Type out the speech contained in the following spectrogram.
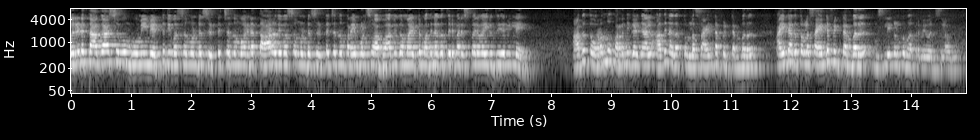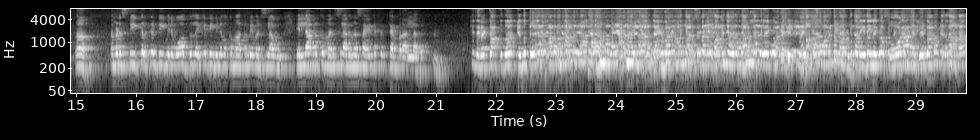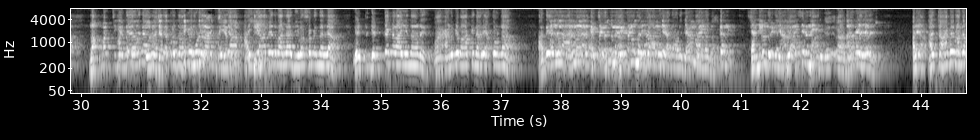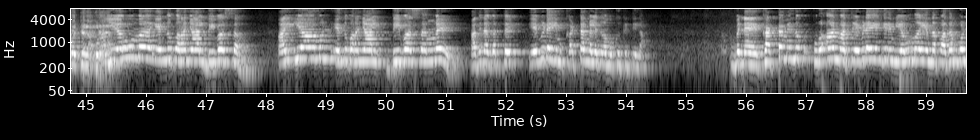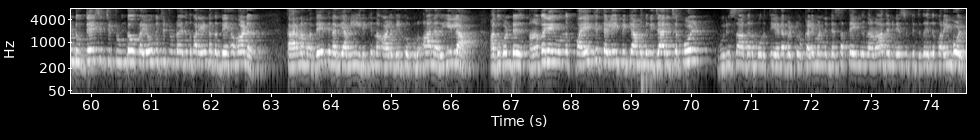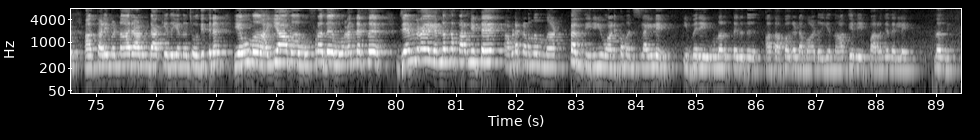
ഒരിടത്ത് ആകാശവും ഭൂമിയും എട്ട് ദിവസം കൊണ്ട് സൃഷ്ടിച്ചെന്നും ഒരിടത്ത് ആറ് ദിവസം കൊണ്ട് സൃഷ്ടിച്ചെന്നും പറയുമ്പോൾ സ്വാഭാവികമായിട്ടും അതിനകത്തൊരു പരസ്പര വൈരുദ്ധ്യമില്ലേ? അത് തുറന്നു പറഞ്ഞു കഴിഞ്ഞാൽ അതിനകത്തുള്ള സയന്റിഫിക് ടെമ്പർ അതിന്റെ അകത്തുള്ള സയന്റിഫിക് ടെമ്പർ മുസ്ലിങ്ങൾക്ക് മാത്രമേ മനസ്സിലാവൂ ആ നമ്മുടെ സ്പീക്കർക്കും ടീമിനും ഓ അബ്ദുള്ളയ്ക്കും ടീമിനും ഒക്കെ മാത്രമേ മനസ്സിലാകൂ. എല്ലാവർക്കും മനസ്സിലാകുന്ന സയന്റിഫിക് ടെമ്പർ അല്ലത് ഉം. ക്ക് നിരക്കാത്തത് എന്ന് തോന്നുന്നു. ദയവായി ഈ പരസ്പരം പറഞ്ഞു വരുന്ന അർത്ഥത്തിലേക്കോ അല്ലെങ്കിൽ വാസ്തവമാക്കുന്ന രീതിയിലേക്ക് പോകാതിരിക്കുക എന്നതാണ് നമ്മൾ ചെയ്യേണ്ടത്. ഒരു ജനപ്രതിനിധി കൂടുതലായും ചെയ്യേണ്ടത്. അയ്യാം എന്നല്ല ദിവസം എന്നല്ല ഘട്ടങ്ങളായി എന്നാണ്. അറിവ് അറബി വാക്കിന് അറിയാത്തോണ്ട. അദ്ദേഹം അല്ല, അത് താങ്കൾ പറഞ്ഞ പറ്റില്ല. യൗമ എന്ന് പറഞ്ഞാൽ ദിവസം. അയ്യാമുൻ എന്ന് പറഞ്ഞാൽ ദിവസങ്ങൾ. അതിനകത്ത് എവിടെയും ഘട്ടങ്ങൾ എന്ന് നമുക്ക് കിട്ടില്ല. പിന്നെ ഘട്ടം എന്ന് ഖുർആൻ മറ്റെവിടെയെങ്കിലും യൗമ എന്ന പദം കൊണ്ട് ഉദ്ദേശിച്ചിട്ടുണ്ടോ പ്രയോഗിച്ചിട്ടുണ്ടോ എന്ന് പറയേണ്ടത് അദ്ദേഹമാണ്. കാരണം അദ്ദേഹത്തിന് അറിയാം ഈ ഇരിക്കുന്ന ആളുകൾക്ക് ഖുർആൻ അറിയില്ല. അതുകൊണ്ട് അവരെ ഒന്ന് പയറ്റി തെളിയിപ്പിക്കാമെന്ന് വിചാരിച്ചപ്പോൾ ഗുരുസാഗർ മൂർത്തി ഇടപെട്ടു. കളിമണ്ണിന്റെ സത്തയിൽ നിന്നാണ് ആദമിനെ സൃഷ്ടിച്ചത് എന്ന് പറയുമ്പോൾ ആ കളിമണ്ണ് ആരാണ് ഉണ്ടാക്കിയത് എന്ന ചോദ്യത്തിന് യൗമ് അയ്യാമ് മുഫ്രദ് മുഅന്നസ് ജംഅ എന്നൊക്കെ പറഞ്ഞിട്ട് അവിടെ കടന്ന് നട്ടം തിരിയുവാണ്. ഇപ്പൊ മനസ്സിലായില്ലേ? ഇവരെ ഉണർത്തരുത്. അത് അപകടമാണ് എന്ന് ആദ്യമേ പറഞ്ഞതല്ലേ? നന്ദി.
